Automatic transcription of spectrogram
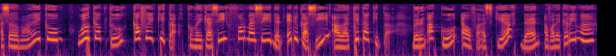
Assalamualaikum, welcome to Cafe Kita Komunikasi, Formasi, dan Edukasi ala kita-kita Bareng aku, Elva Askia, dan Apoteker Rima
